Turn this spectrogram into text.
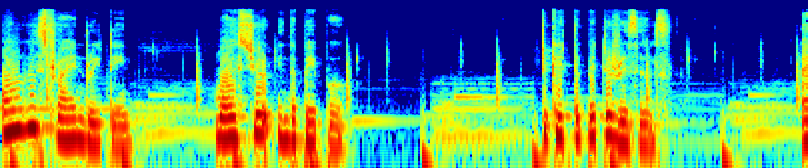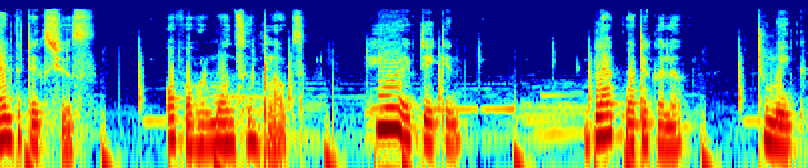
Always try and retain moisture in the paper to get the better results and the textures of our monsoon clouds. Here I've taken black watercolor to make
